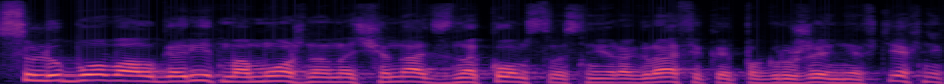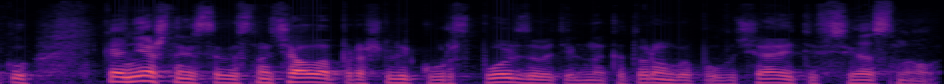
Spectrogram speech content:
С любого алгоритма можно начинать знакомство с нейрографикой, погружение в технику, конечно, если вы сначала прошли курс пользователя, на котором вы получаете все основы.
